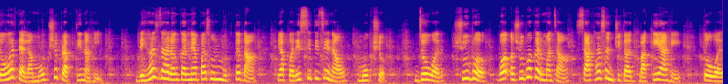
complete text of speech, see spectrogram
तोवर त्याला मोक्ष प्राप्ती नाही. देहच धारण करण्यापासून मुक्तता या परिस्थितीचे नाव मोक्ष जोवर शुभ व अशुभ कर्माचा साठा संचितात बाकी आहे तोवर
